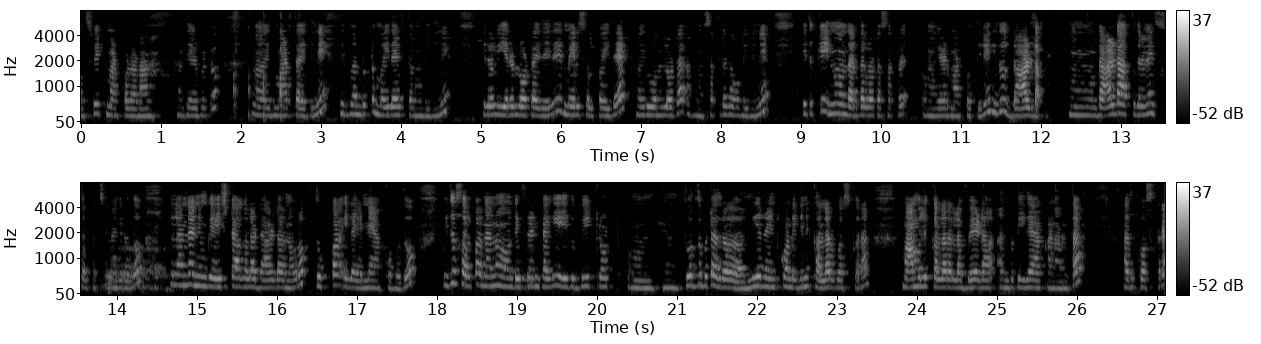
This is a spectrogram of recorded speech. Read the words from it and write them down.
ಒಂದು ಸ್ವೀಟ್ ಮಾಡ್ಕೊಡೋಣ ಅಂತ ಹೇಳ್ಬಿಟ್ಟು ಇದು ಮಾಡ್ತಾ ಇದ್ದೀನಿ. ಇದು ಬಂದ್ಬಿಟ್ಟು ಮೈದಾ ಹಿಟ್ಟು ತೊಗೊಂಡಿದ್ದೀನಿ. ಇದರಲ್ಲಿ ಎರಡು ಲೋಟ ಇದೆ ಮೇಲೆ ಸ್ವಲ್ಪ ಇದೆ. ಇದು ಒಂದು ಲೋಟ ಸಕ್ಕರೆ ತೊಗೊಂಡಿದ್ದೀನಿ. ಇದಕ್ಕೆ ಇನ್ನೂ ಒಂದು ಅರ್ಧ ಲೋಟ ಸಕ್ಕರೆ ಎರಡು ಮಾಡ್ಕೊತೀನಿ ಇದು ಡಾಲ್ಡಾ. ಡಾಲ್ಡಾ ಹಾಕಿದ್ರೇ ಸ್ವಲ್ಪ ಚೆನ್ನಾಗಿರೋದು. ಇಲ್ಲಾಂದ್ರೆ ನಿಮಗೆ ಇಷ್ಟ ಆಗಲ್ಲ ಡಾಲ್ಡಾ ಅನ್ನೋರು, ತುಪ್ಪ ಇಲ್ಲ ಎಣ್ಣೆ ಹಾಕೋಬಹುದು ಇದು ಸ್ವಲ್ಪ ನಾನು ಡಿಫ್ರೆಂಟಾಗಿ ಇದು ಬೀಟ್ರೋಟ್ ತುರಿದ್ಬಿಟ್ಟು ಅದರ ನೀರನ್ನ ಇಟ್ಕೊಂಡಿದ್ದೀನಿ ಕಲರ್ಗೋಸ್ಕರ ಮಾಮೂಲಿ ಕಲರ್ ಎಲ್ಲ ಬೇಡ ಅಂದ್ಬಿಟ್ಟು ಇದೇ ಹಾಕೋಣ ಅಂತ. ಅದಕ್ಕೋಸ್ಕರ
